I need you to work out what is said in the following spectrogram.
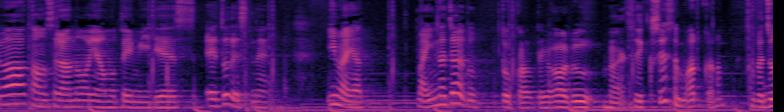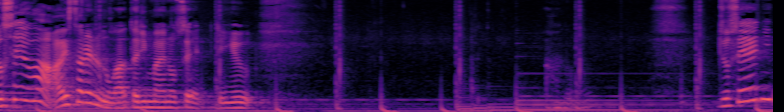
ちはカウンセラーの山本恵美です。えっ、とですね今やまあ、インナーチャイルドとかである、まあ、セックスレスもあるかな？なんか女性は愛されるのが当たり前のせいっていうあの女性に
